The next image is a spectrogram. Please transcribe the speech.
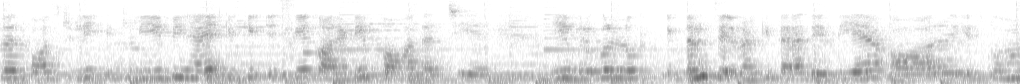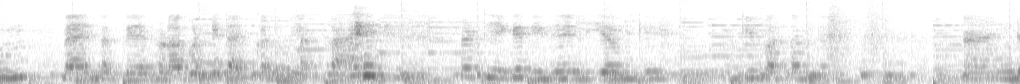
पर कॉस्टली इसलिए भी है क्योंकि इसकी क्वालिटी बहुत अच्छी है। ये बिल्कुल लुक एकदम सिल्वर की तरह देती है, और इसको हम पहन सकते हैं, थोड़ा गुड्डे टाइप का लुक लगता है। पर ठीक है दीदी ने लिया उनके, उनकी पसंद है। एंड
